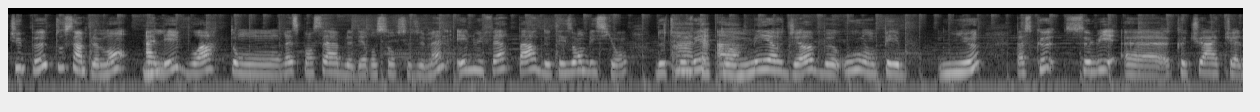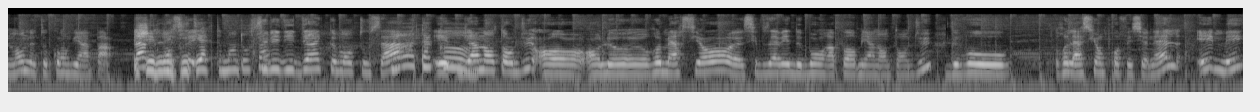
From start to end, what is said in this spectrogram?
Tu peux tout simplement Mhm. aller voir ton responsable des ressources humaines et lui faire part de tes ambitions, de trouver Ah, d'accord. un meilleur job où on paie mieux parce que celui euh, que tu as actuellement ne te convient pas. Là, Je lui dis directement tout ça. tu lui dis directement tout ça. Ah, Et bien entendu, en, en le remerciant, euh, si vous avez de bons rapports, bien entendu, de vos relations professionnelles, et mais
